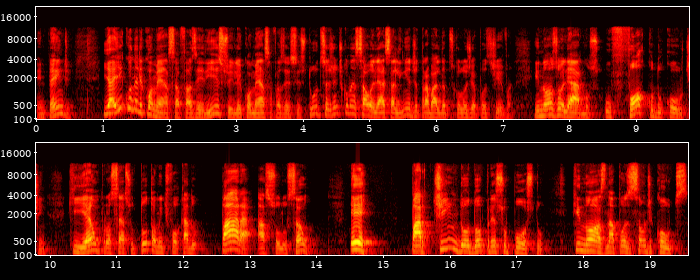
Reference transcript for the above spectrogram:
entende? E aí quando ele começa a fazer isso, ele começa a fazer esse estudo, se a gente começar a olhar essa linha de trabalho da psicologia positiva e nós olharmos o foco do coaching que é um processo totalmente focado para a solução, e partindo do pressuposto que nós, na posição de coaches,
